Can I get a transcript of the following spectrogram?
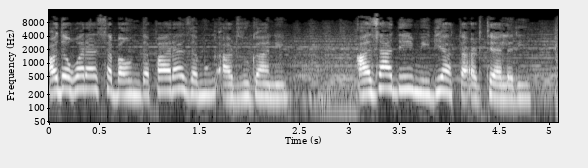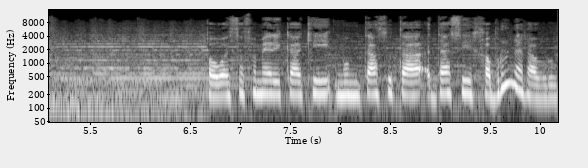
او د غوړه سباوند لپاره زموږ ارزوګانې آزادې میډیا ته اړتیا لري په وایس اف امریکا کې مونږ تاسو ته داسې خبرونه راوړو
